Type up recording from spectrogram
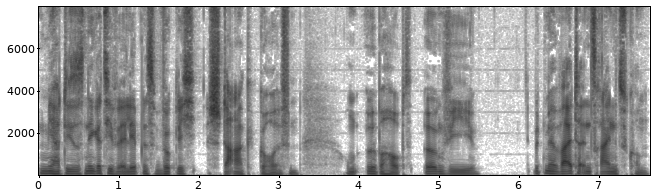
mir hat dieses negative Erlebnis wirklich stark geholfen um überhaupt irgendwie mit mir weiter ins Reine zu kommen.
